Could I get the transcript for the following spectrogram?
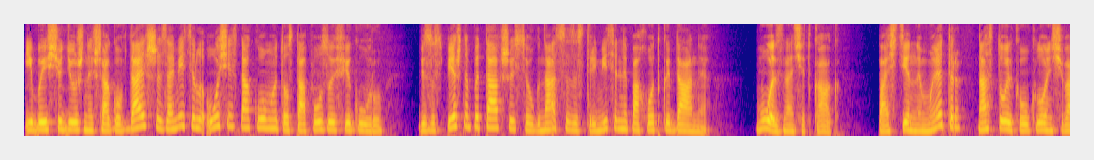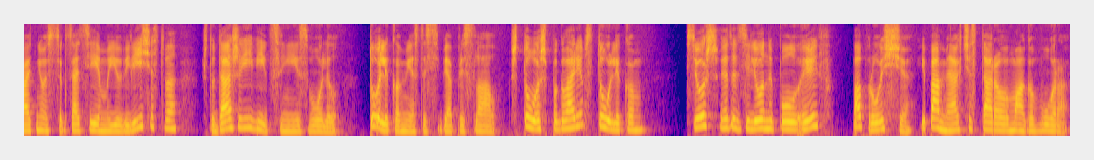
ибо еще дюжины шагов дальше заметила очень знакомую толстопузую фигуру, безуспешно пытавшуюся угнаться за стремительной походкой Даны. Вот, значит, как. Почтенный мэтр настолько уклончиво отнесся к затеям ее величества, что даже явиться не изволил. Толика вместо себя прислал. Что ж, поговорим с Толиком. Все ж этот зеленый полуэльф попроще и помягче старого мага-вора,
